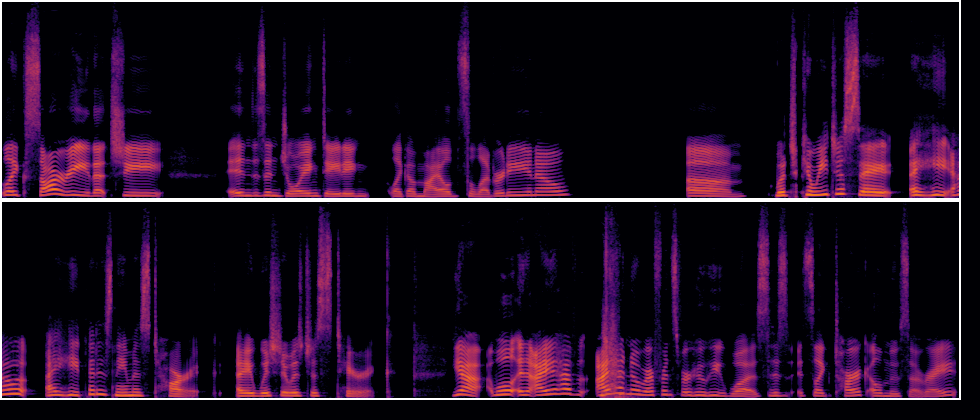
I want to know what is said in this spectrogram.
like sorry that she is enjoying dating like a mild celebrity you know um Which can we just say I hate how I hate that his name is Tarek. I wish it was just Tarek. Yeah well and I have I had no reference for who he was his it's like Tarek El Moussa right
